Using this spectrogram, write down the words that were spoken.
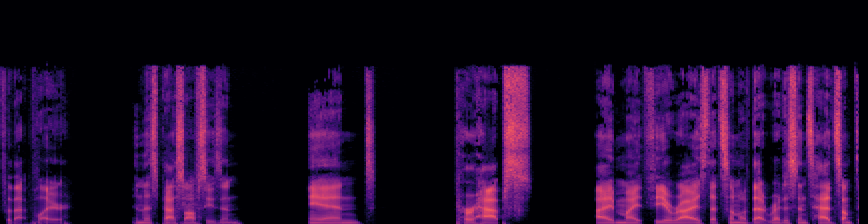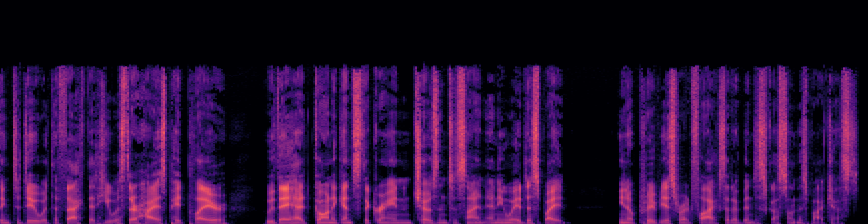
for that player in this past Mhm. offseason. And perhaps I might theorize that some of that reticence had something to do with the fact that he was their highest paid player who they had gone against the grain and chosen to sign anyway, despite, you know, previous red flags that have been discussed on this podcast.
